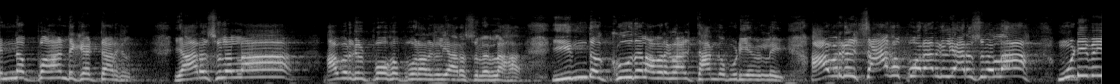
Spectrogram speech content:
என்னப்பான்னு கேட்டார்கள். யார சொல்லலாம் அவர்கள் போக போறார்கள் யார சொல்லலா? இந்த கூதல் அவர்களால் தாங்க முடியவில்லை. அவர்கள் சாக போறார்கள் யார சொல்லலா? முடிவை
